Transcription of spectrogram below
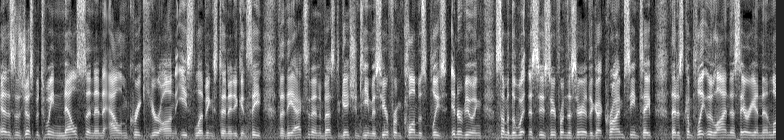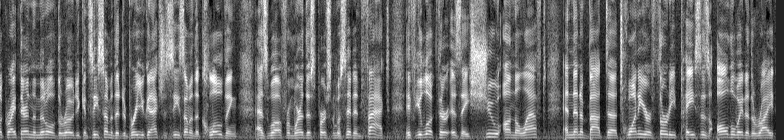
Yeah, this is just between Nelson and Alum Creek here on East Livingston. And you can see that the accident investigation team is here from Columbus Police interviewing some of the witnesses here from this area. They've got crime scene tape that has completely lined this area. And then look right there in the middle of the road, you can see some of the debris. You can actually see some of the clothing as well from where this person was hit. In fact, if you look, there is a shoe on the left, and then about uh, 20 or 30 paces all the way to the right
